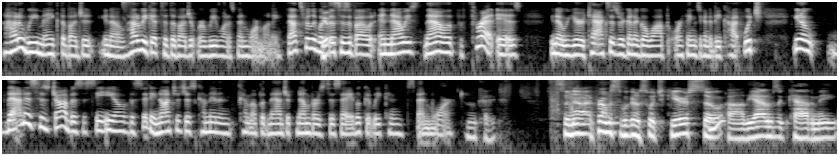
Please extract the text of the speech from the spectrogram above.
How do we make the budget? You know, how do we get to the budget where we want to spend more money? That's really what yep. this is about. And now he's now the threat is you know your taxes are going to go up or things are going to be cut which you know that is his job as the ceo of the city not to just come in and come up with magic numbers to say look at we can spend more okay so now i promised we're going to switch gears so mm-hmm. uh, the adams academy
